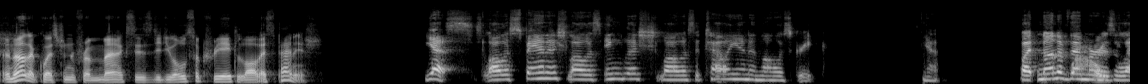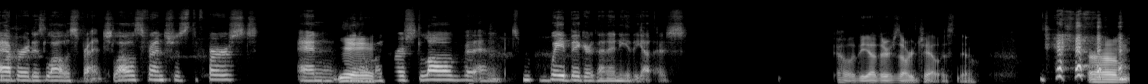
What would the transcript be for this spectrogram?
another question from Max is: Did you also create Lawless Spanish? Yes, lawless Spanish, lawless English, lawless Italian, and lawless Greek. Yeah. But none of them are as elaborate as lawless French. Lawless French was the first and you know, my first love, and it's way bigger than any of the others. Oh, the others are jealous now. Um,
